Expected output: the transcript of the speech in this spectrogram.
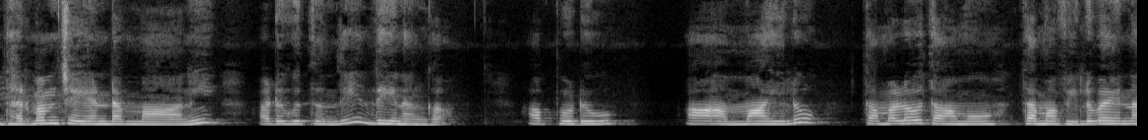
ధర్మం చేయండమ్మా అని అడుగుతుంది దీనంగా. అప్పుడు ఆ అమ్మాయిలు తమలో తాము తమ విలువైన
